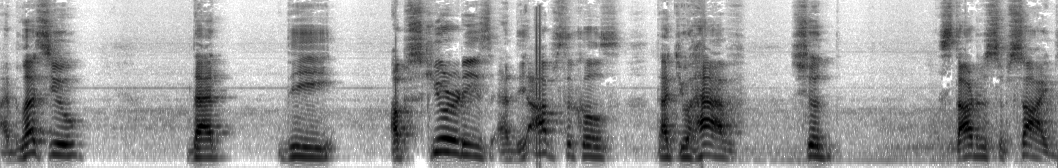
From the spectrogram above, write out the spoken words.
I bless you that the obscurities and the obstacles that you have should start to subside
